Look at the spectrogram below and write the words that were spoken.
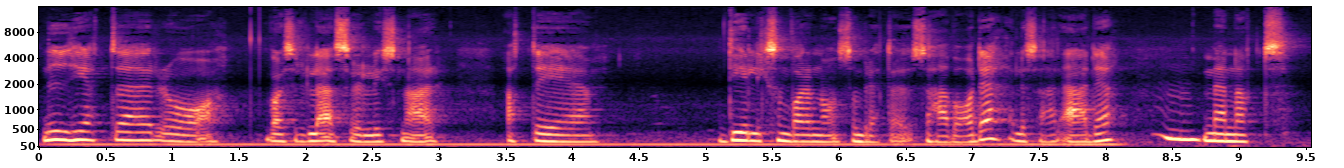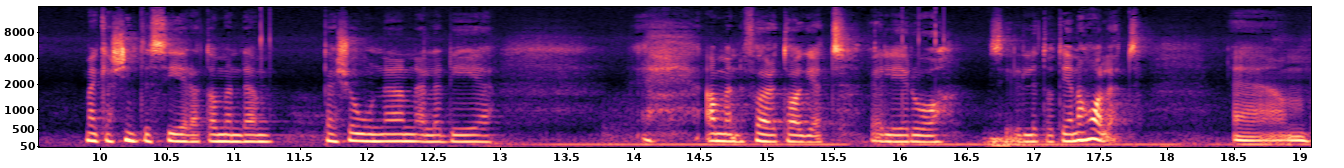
nyheter och vare sig du läser eller lyssnar, att det, det är liksom bara någon som berättar så här var det eller så här är det. Men att man kanske inte ser att ja, men, den personen eller det eh, ja, men, företaget väljer att se det lite åt ena hållet. Ehm,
